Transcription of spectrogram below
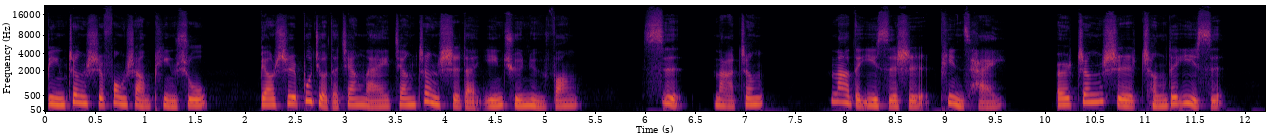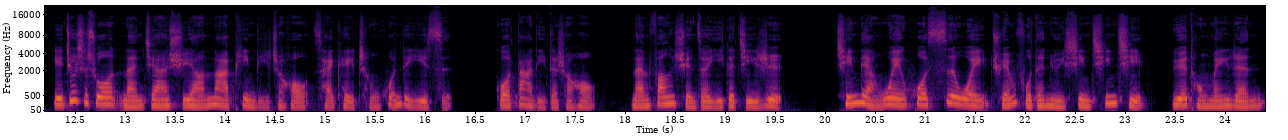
并正式奉上聘书。表示不久的将来将正式的迎娶女方。四、纳征，纳的意思是聘财，而征是成的意思，也就是说男家需要纳聘礼之后才可以成婚的意思。过大礼的时候，男方选择一个吉日，请两位或四位全府的女性亲戚约同媒人，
